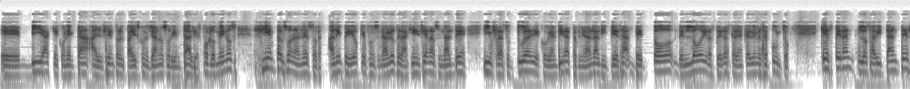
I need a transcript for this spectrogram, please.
eh, vía que conecta al centro del país con los llanos orientales. Por lo menos 100 personas, Néstor, han impedido que funcionarios de la Agencia Nacional de Infraestructura de Coviantina terminaron la limpieza de todo, del lodo y las piedras que habían caído en ese punto. ¿Qué esperan los habitantes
